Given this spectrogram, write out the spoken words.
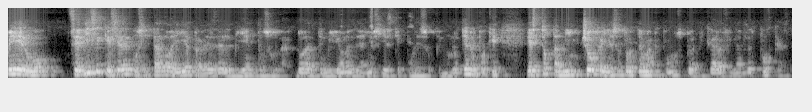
pero se dice que se ha depositado ahí a través del viento solar durante millones de años y es que por eso que no lo tienen, porque esto también choca y es otro tema que podemos platicar al final del podcast,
